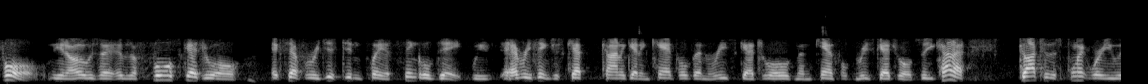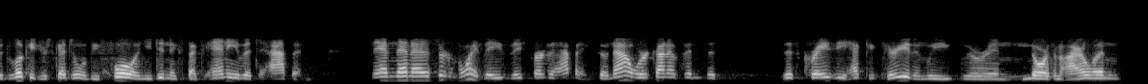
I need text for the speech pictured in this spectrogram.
full. You know, it was a it was a full schedule, except for we just didn't play a single date. We everything just kept kind of getting canceled and rescheduled and then canceled and rescheduled. So you kind of got to this point where you would look at your schedule and be full, and you didn't expect any of it to happen and then at a certain point they they started happening. So now we're kind of in this this crazy hectic period, and we we were in Northern Ireland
